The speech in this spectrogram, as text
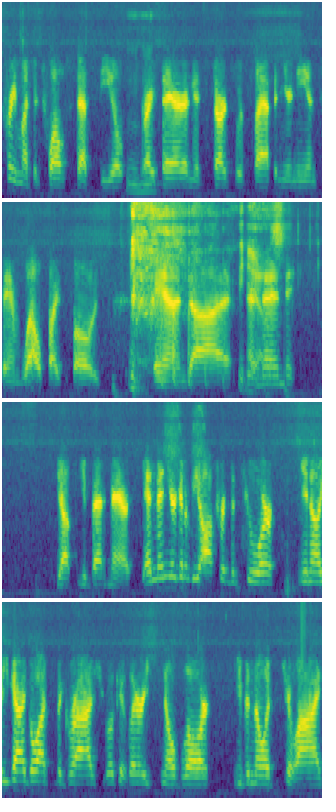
pretty much a twelve step deal right there, and it starts with slapping your knee and saying "Welp," I suppose, and uh, Yes. and then. Yep, you've been there. And then you're going to be offered the tour. You know, you got to go out to the garage, look at Larry's snowblower, even though it's July.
